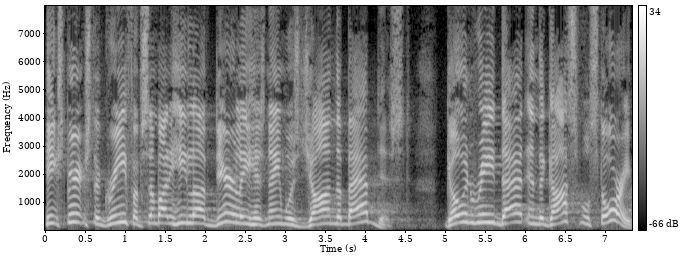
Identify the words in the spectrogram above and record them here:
He experienced the grief of somebody he loved dearly. His name was John the Baptist. Go and read that in the gospel story.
